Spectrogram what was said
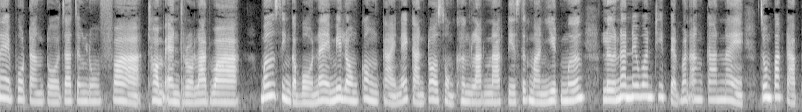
ในโพตังโตจะจึงลุมฟ้าทอมแอนโดรลาดว่า เมืองสิงคโปร์ในมีลองกองไก่ในการต่อส่งเครื่องลักนักตีซึกมันยืดเมืองหรือนั่นในวันที่เปิดวันอังคารในจุ่มปักดาไป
